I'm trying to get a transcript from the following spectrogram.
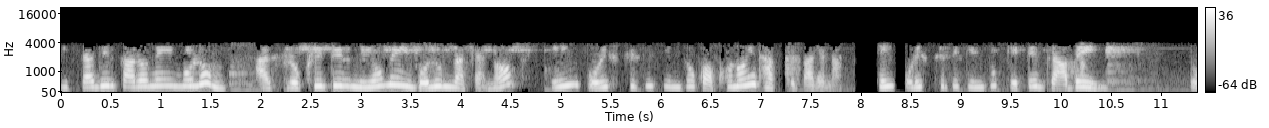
ইত্যাদির কারণেই বলুন আর প্রকৃতির নিয়মেই বলুন না কেন এই পরিস্থিতি কিন্তু কখনোই থাকতে পারে না। এই পরিস্থিতি কিন্তু কেটে যাবেই। তো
